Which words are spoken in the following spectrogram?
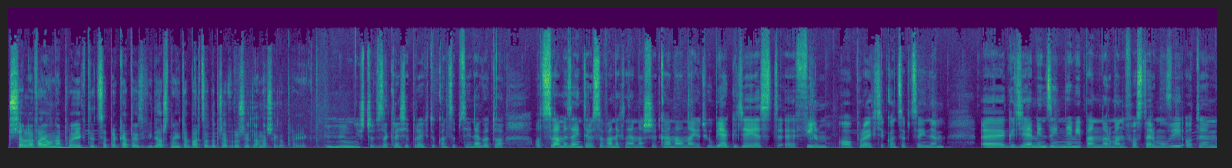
przelewają na projekty CPK, to jest widoczne i to bardzo dobrze wróży dla naszego projektu. Mhm, jeszcze w zakresie projektu koncepcyjnego to odsyłamy zainteresowanych na nasz kanał na YouTubie, gdzie jest e, film o projekcie koncepcyjnym, e, gdzie między innymi pan Norman Foster mówi o tym,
